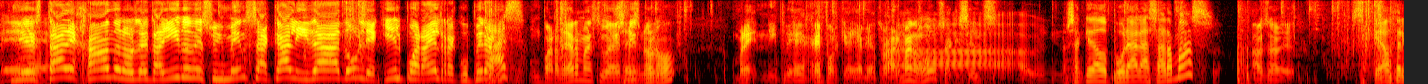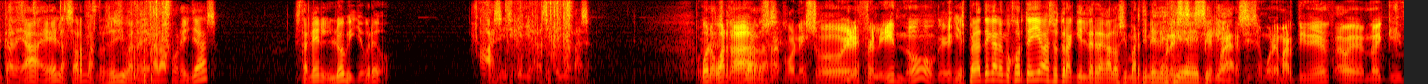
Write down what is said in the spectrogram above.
Y Eh. está dejando los detallitos de su inmensa calidad. Doble kill para él. Recupera un par de armas, iba a decir. no, pero- no. Hombre, ni pegué porque ahí había otro arma, ¿no? O sea, que es el. Ah, ¿Nos han quedado por A las armas? Vamos a ver. Se han quedado cerca de A, ¿eh? Las armas. No sé si van a llegar a por ellas. Están en el lobby, yo creo. Ah, sí, sí que llegas, sí que llegas. Bueno, ya guardas, está. guardas. O sea, con eso eres feliz, ¿no? Y espérate que a lo mejor te llevas otra kill de regalo si Martínez Hombre, decide si, se piquear. muere, si se muere Martínez, a ver, no hay kit.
